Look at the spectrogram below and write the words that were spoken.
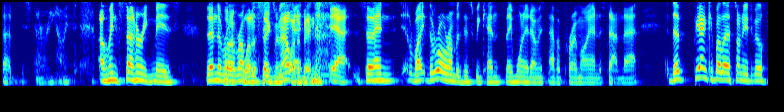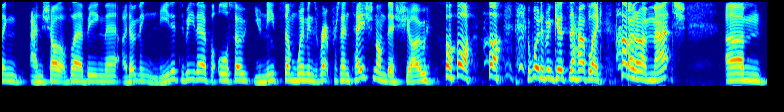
uh Miz stuttering Owens. Owens stuttering Miz, then the Royal a- Rumble what a segment that would have been. Yeah. So then like the Royal Rumble was this weekend, so they wanted Owens to have a promo. I understand that. The Bianca Belair, Sonya Deville thing, and Charlotte Flair being there, I don't think needed to be there. But also, you need some women's representation on this show. it would have been good to have like I don't know a match. Um,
